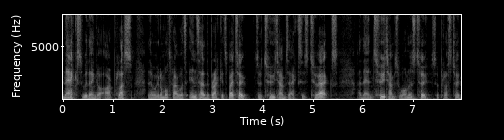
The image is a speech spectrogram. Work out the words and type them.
Next, we then got our plus, and then we're going to multiply what's inside the brackets by 2. So 2 times x is 2x, and then 2 times 1 is 2, so plus 2.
